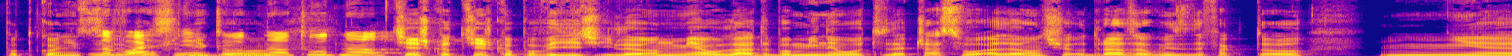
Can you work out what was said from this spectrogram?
pod koniec No właśnie, trudno, trudno. Ciężko, ciężko powiedzieć, ile on miał lat, bo minęło tyle czasu, ale on się odradzał, więc de facto nie,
